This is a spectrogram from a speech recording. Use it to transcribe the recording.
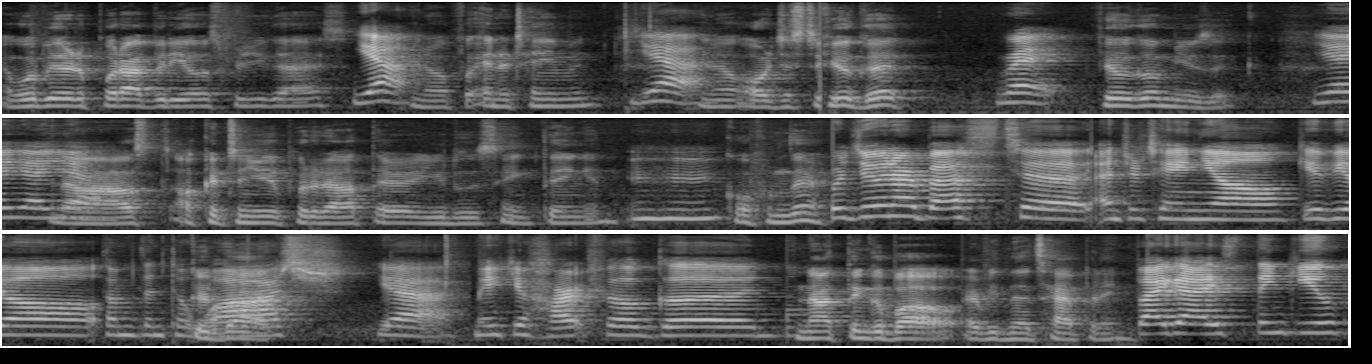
and we'll be there to put out videos for you guys. Yeah. You know, for entertainment. Yeah. You know, or just to feel good, right. feel good music. Yeah. Yeah. No, Yeah. I'll, I'll continue to put it out there. You do the same thing and mm-hmm. go from there. We're doing our best to entertain y'all, give y'all something to Good watch. vibes. Yeah. Make your heart feel good. Not think about everything that's happening. Bye, guys. Thank you.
